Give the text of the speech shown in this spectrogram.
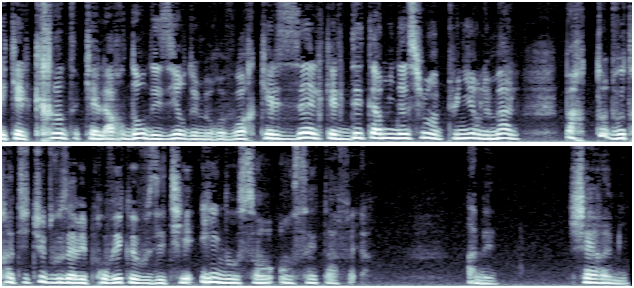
et quelle crainte, quel ardent désir de me revoir, quelle zèle, quelle détermination à punir le mal. Par toute votre attitude, vous avez prouvé que vous étiez innocent en cette affaire. Amen. Cher ami,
